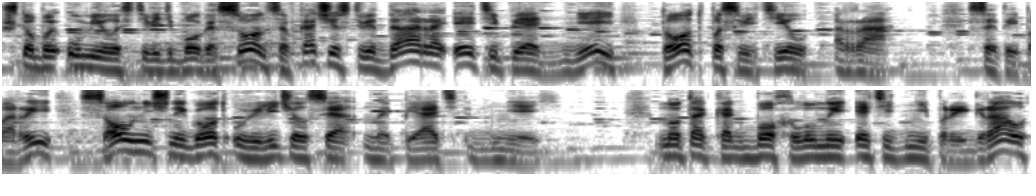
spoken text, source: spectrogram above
Чтобы умилостивить бога солнца, в качестве дара эти пять дней тот посвятил Ра. С этой поры солнечный год увеличился на пять дней но так как бог Луны эти дни проиграл,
